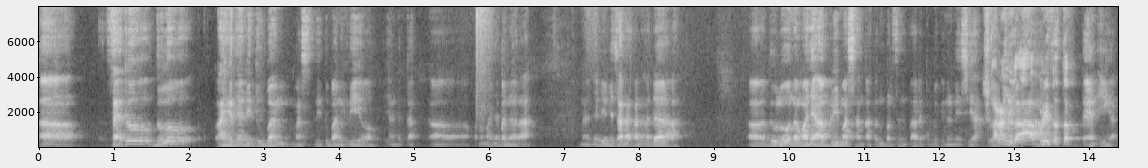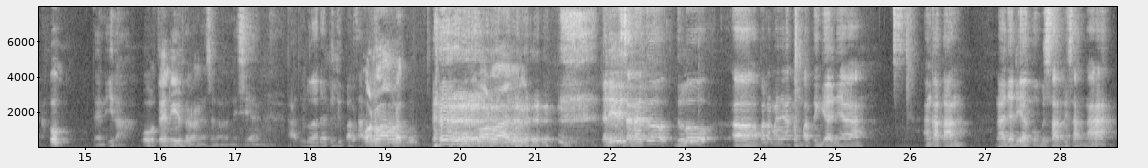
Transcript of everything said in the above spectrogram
Eh, saya tuh dulu lahirnya di Tuban, Mas, di Tuban Grio yang dekat eh, apa namanya bandara. Nah, jadi di sana kan ada eh, dulu namanya ABRI Mas, Angkatan Bersenjata Republik Indonesia. Sekarang juga Abri tetap. TNI enggak? Oh, TNI lah. oh TNI ya sekarang. Nasional Indonesia. Nah, dulu ada 741. Orla berarti. Orla gitu. Jadi di sana itu dulu eh, apa namanya tempat tinggalnya angkatan. Nah, jadi aku besar di sana.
